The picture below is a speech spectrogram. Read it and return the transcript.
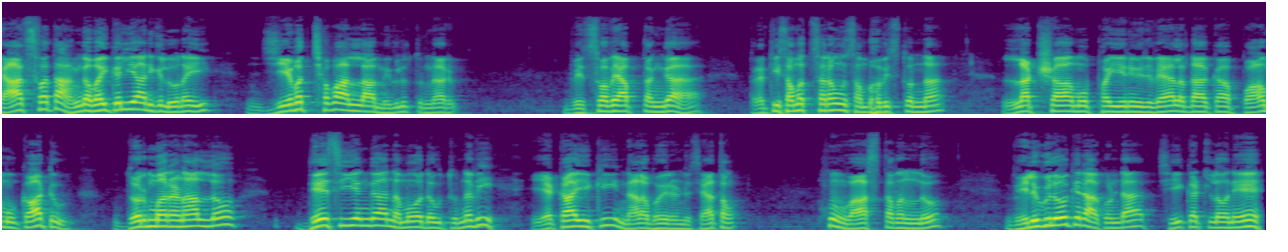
శాశ్వత అంగవైకల్యానికి లోనై జీవోత్సవాల్లా మిగులుతున్నారు. విశ్వవ్యాప్తంగా ప్రతి సంవత్సరం సంభవిస్తున్న లక్షా ముప్పై ఎనిమిది వేల దాకా పాము కాటు దుర్మరణాల్లో దేశీయంగా నమోదవుతున్నవి ఏకాయికి నలభై రెండు శాతం. వాస్తవంలో వెలుగులోకి రాకుండా చీకట్లోనే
